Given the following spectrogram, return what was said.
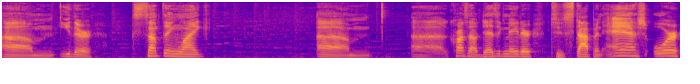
um, either something like um, uh, cross out designator to stop an ash, or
